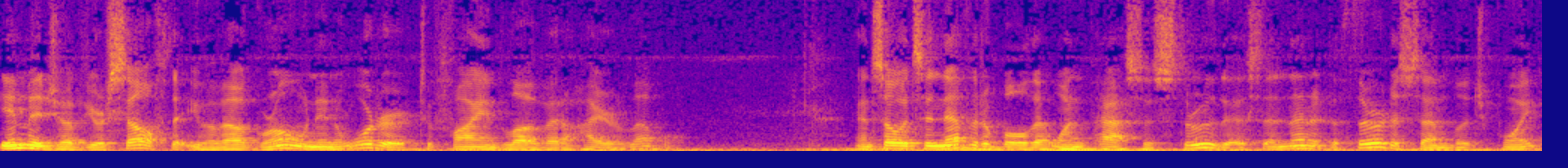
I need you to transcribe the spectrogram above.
image of yourself that you have outgrown in order to find love at a higher level. And so it's inevitable that one passes through this, and then at the third assemblage point,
